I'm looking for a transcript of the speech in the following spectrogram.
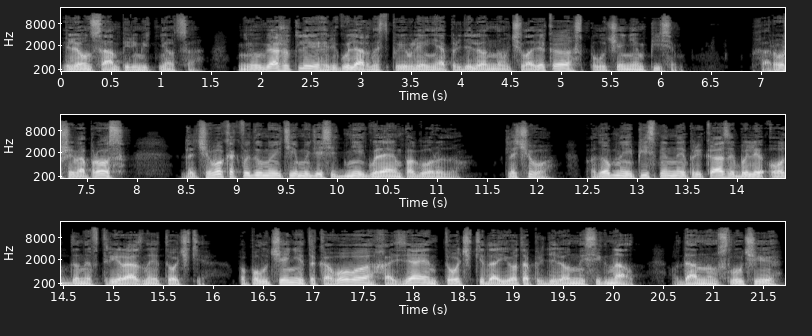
Или он сам переметнется. Не увяжут ли регулярность появления определенного человека с получением писем? Хороший вопрос. Для чего, как вы думаете, мы десять дней гуляем по городу? Для чего? Подобные письменные приказы были отданы в три разные точки. По получении такового хозяин точки дает определенный сигнал. В данном случае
